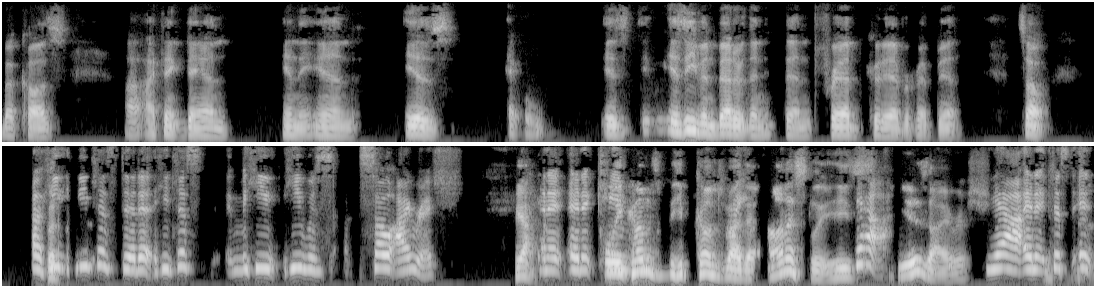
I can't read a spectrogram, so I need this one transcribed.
because uh, I think Dan, in the end, is is is even better than than Fred could ever have been. So, oh, but, he he just did it. He just he he was so Irish. Yeah, and it and it came. Well, he comes he comes by right. that. Honestly, he's yeah he is Irish. Yeah, and it just it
